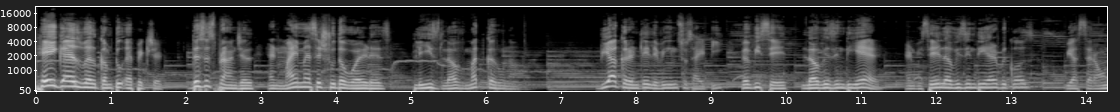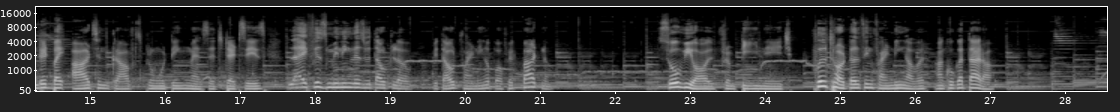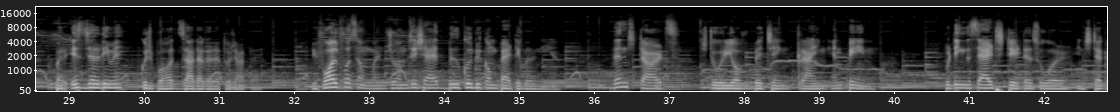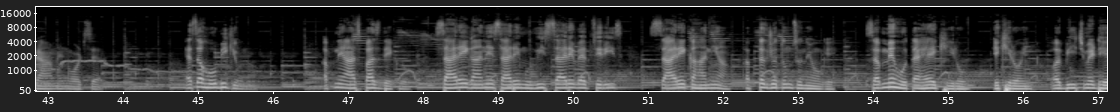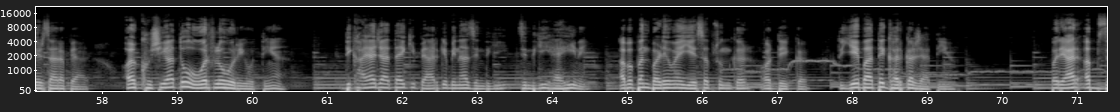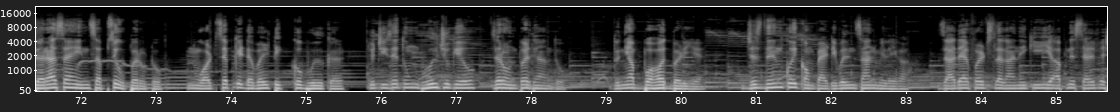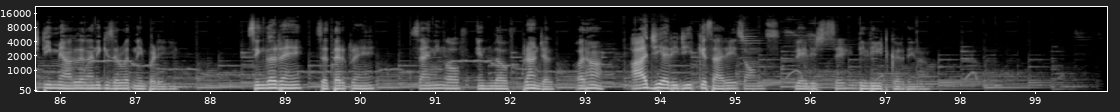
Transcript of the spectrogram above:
Hey guys, welcome to Epic Shit. This is Pranjal, and my message to the world is please love mat karuna. We are currently living in society where we say love is in the air, and we say love is in the air because we are surrounded by arts and crafts promoting message that says life is meaningless without love, without finding a perfect partner. So we all from teenage full throttles in finding our आँखों का तारा पर इस जल्दी में कुछ बहुत ज़्यादा गलत हो जाता है। वी फॉल फॉर समवन जो हमसे शायद बिल्कुल भी कंपैटिबल नहीं है। Then starts story of bitching crying and pain putting the sad status over Instagram and WhatsApp ऐसा हो भी क्यों ना? अपने आसपास देख सारे गाने, सारे मूवीज़ सारे वेब सीरीज़ सारे कहानियाँ अब तक जो तुम सुने होंगे। सब में होता है एक हीरो एक हीरोइन और बीच में ढेर सारा प्यार। और खुशियाँ तो ओवरफ्लो हो रही होती हैं। दिखाया जाता है कि प्यार के बिना ज़िंदगी ज़िंदगी है ही नहीं। अब अपन बड़े हुए हैं ये सब सुनकर और देखकर तो ये बातें घर कर जाती हैं। पर यार, अब ज़रा सा इन सबसे ऊपर उठो। व्हाट्सएप के डबल टिक को भूल कर जो चीज़ें तुम भूल चुके हो, ज़रा उन पर ध्यान दो। दुनिया बहुत बड़ी है। जिस दिन कोई कॉम्पैटिबल इंसान मिलेगा, ज़्यादा एफर्ट्स लगाने की या अपने सेल्फ एस्टीम में आग लगाने की ज़रूरत नहीं पड़ेगी। सिंगल रहें, सतर्क रहें signing off in love Pranjal. और हाँ आज ही अरिजीत के सारे सॉन्ग्स प्लेलिस्ट से डिलीट कर देना।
